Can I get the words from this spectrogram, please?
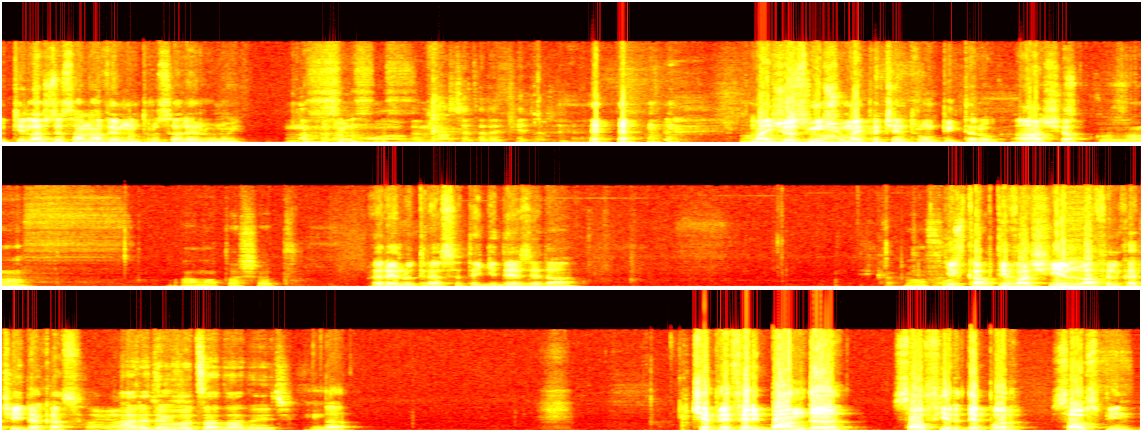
Utilaj de să nu avem într-un sărelul noi. Nu, că noi nu avem nasete de feeder. Mai jos, Mișu, mai pe centru un pic, te rog. Așa. Scuză-mă. Am atașat. Relul trebuia să te ghideze, dar Am fost e captivat și el la fel ca cei de acasă. atent. Are de învățat, da, de aici. Da. Ce preferi, bandă sau fir de păr sau spin?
